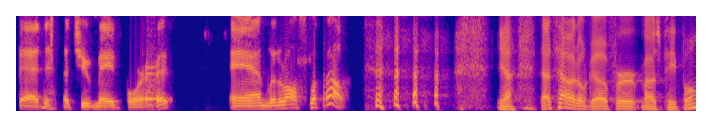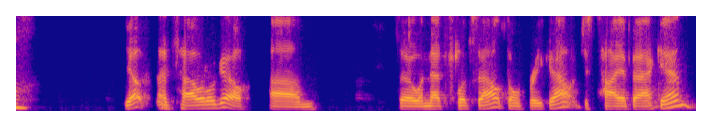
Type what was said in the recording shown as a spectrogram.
bed that you've made for it, and let it all slip out. yeah, that's how it'll go for most people. Yep, that's how it'll go. Um, so when that slips out, don't freak out. Just tie it back in,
